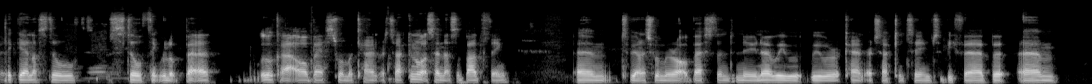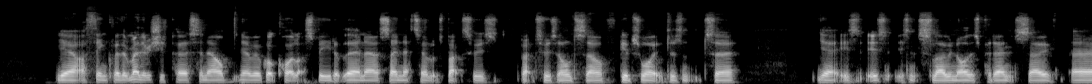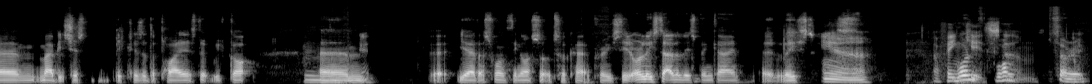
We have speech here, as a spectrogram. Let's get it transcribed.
but again, I still still think we look better. We look at our best when we're counter attacking. I'm not saying that's a bad thing. Um, to be honest, when we were at our best under Nuno, we were we were a counter attacking team. To be fair, but um, yeah, I think whether whether it's just personnel, you know, we've got quite a lot of speed up there now. Say Neto looks back to his back to his old self. Gibbs White doesn't, uh, yeah, is, is isn't slow. Neither's Podence. So um, maybe it's just because of the players that we've got. Mm. Um, yeah. But yeah, that's one thing I sort of took out of pre-season, or at least out of the Lisbon game, at least. Yeah, I think one, it's. One, um... Sorry,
